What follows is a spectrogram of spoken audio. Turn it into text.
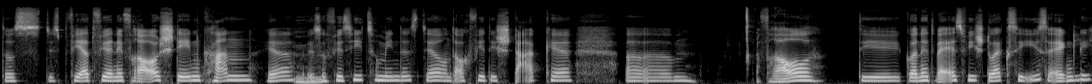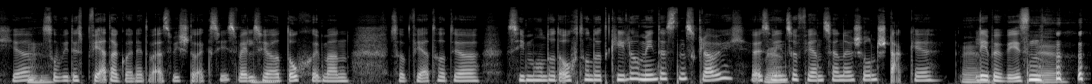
dass das Pferd für eine Frau stehen kann, ja, mhm. also für sie zumindest, ja, und auch für die starke ähm, Frau, die gar nicht weiß, wie stark sie ist eigentlich, ja, mhm. so wie das Pferd auch gar nicht weiß, wie stark sie ist, weil mhm. sie ja doch, ich meine, so ein Pferd hat ja 700, 800 Kilo mindestens, glaube ich, also ja. insofern sind ja schon starke ja. Lebewesen. Ja.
